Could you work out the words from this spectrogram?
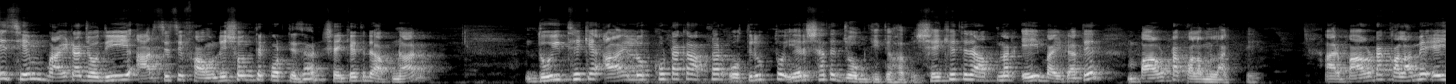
এই সেম বাড়িটা যদি আরসিসি ফাউন্ডেশনতে করতে যান সেই ক্ষেত্রে আপনার দুই থেকে আড়াই লক্ষ টাকা আপনার অতিরিক্ত এর সাথে যোগ দিতে হবে। সেই ক্ষেত্রে আপনার এই বাড়িটাতে বারোটা কলাম লাগবে। আর বারোটা কলামে এই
